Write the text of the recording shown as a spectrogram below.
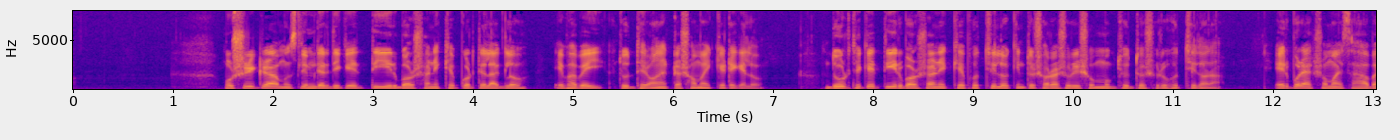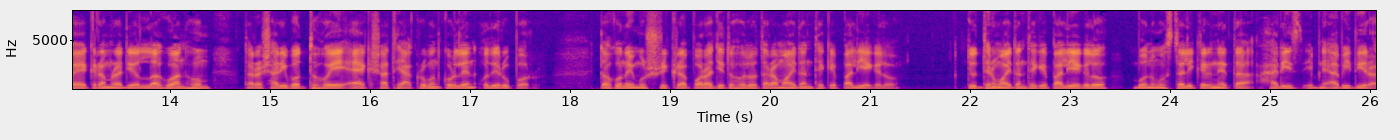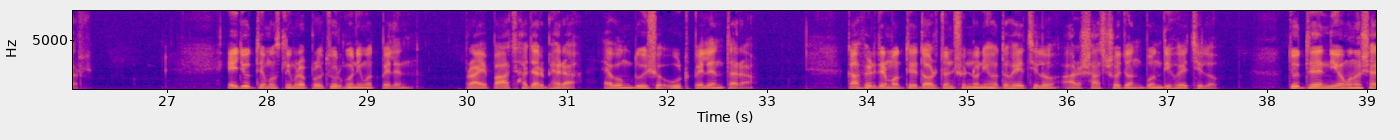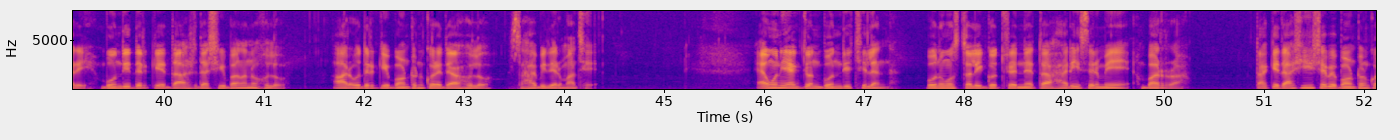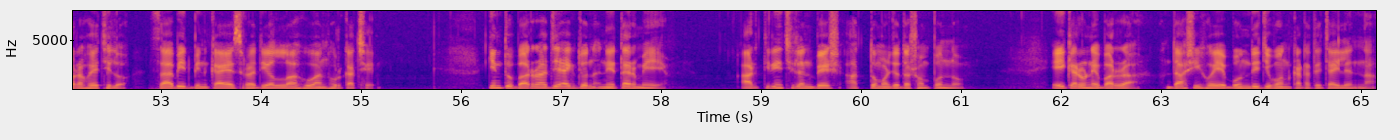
মুশরিকরা মুসলিমদের দিকে তীর, বর্ষা নিক্ষেপ করতে লাগল। এভাবেই যুদ্ধের অনেকটা সময় কেটে গেল। দূর থেকে তীর, বর্ষা নিক্ষেপ হচ্ছিল, কিন্তু সরাসরি সম্মুখ যুদ্ধ শুরু হচ্ছিল না। এরপর এক সময় সাহাবা একরাম রাজি আল্লাহু আনহুম তারা সারিবদ্ধ হয়ে একসাথে আক্রমণ করলেন ওদের উপর। তখন ওই মুশরিকরা পরাজিত হলো, তারা ময়দান থেকে পালিয়ে গেল। যুদ্ধের ময়দান থেকে পালিয়ে গেল বনু মুস্তালিকের নেতা হারিস ইবনে আবি দিরার। এই যুদ্ধে মুসলিমরা প্রচুর গণিমত পেলেন। প্রায় পাঁচ হাজার ভেড়া এবং দুইশো উট পেলেন তারা। কাফিরদের মধ্যে দশজন শূন্য নিহত হয়েছিল আর সাতশো জন বন্দী হয়েছিল। যুদ্ধের নিয়ম অনুসারে বন্দীদেরকে দাস দাসী বানানো হলো আর ওদেরকে বন্টন করে দেওয়া হলো সাহাবিদের মাঝে। এমনই একজন বন্দী ছিলেন বনুমস্তালিক গোত্রের নেতা হারিসের মেয়ে বাররা। তাকে দাসী হিসেবে বন্টন করা হয়েছিল সাবিদ বিন কায়েস রাজি আল্লাহু আনহুর কাছে। কিন্তু বাররা যে একজন নেতার মেয়ে, আর তিনি ছিলেন বেশ আত্মমর্যাদা সম্পন্ন এই কারণে বাররা দাসী হয়ে বন্দি জীবন কাটাতে চাইলেন না।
